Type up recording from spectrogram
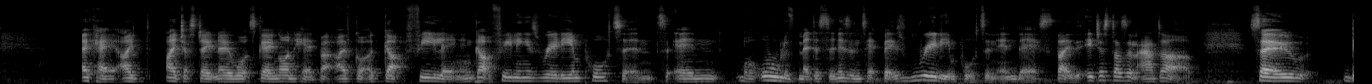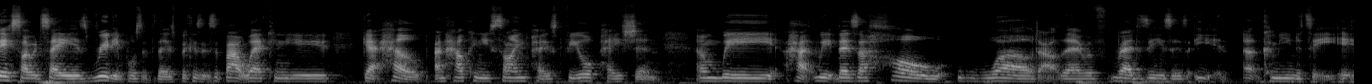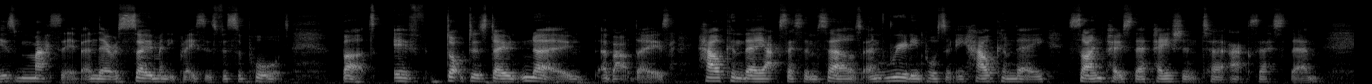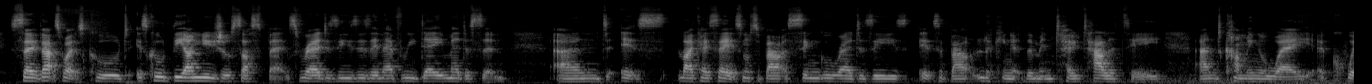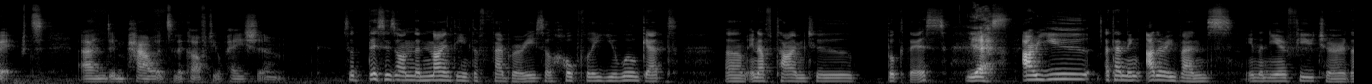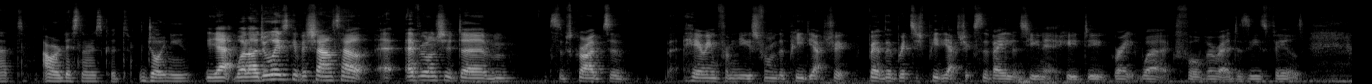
okay, I, I just don't know what's going on here, but I've got a gut feeling. And gut feeling is really important in, well, all of medicine, isn't it? But it's really important in this. Like, it just doesn't add up. So this I would say is really important for those because it's about where can you get help and how can you signpost for your patient. And we had we there's a whole world out there of rare diseases uh, community. It is massive and there are so many places for support. But if doctors don't know about those how can they access themselves? And really importantly how can they signpost their patient to access them so that's why it's called it's called the unusual suspects, rare diseases in everyday medicine. And it's like I say, it's not about a single rare disease, it's about looking at them in totality and coming away equipped and empowered to look after your patient. So this is on the 19th of February, so hopefully you will get um, enough time to book this. Yes. Are you attending other events in the near future that our listeners could join you? Yeah, well, I'd always give a shout out. Everyone should um, subscribe to hearing from news from the pediatric, the British Pediatric Surveillance Unit, who do great work for the rare disease field,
